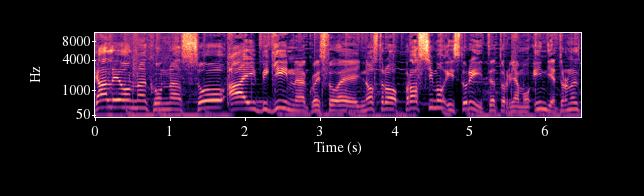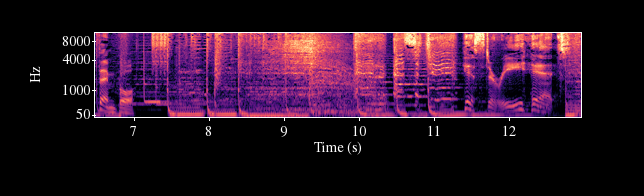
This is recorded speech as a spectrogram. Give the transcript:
Galleon con So I Begin, questo è il nostro prossimo History Hit, torniamo indietro nel tempo. History Hit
